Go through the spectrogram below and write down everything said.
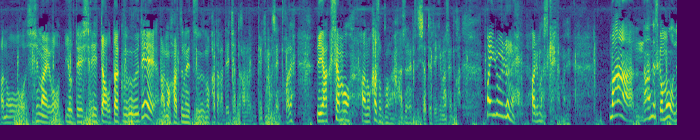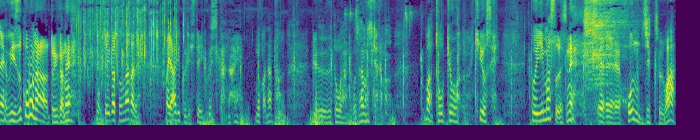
あの、獅子舞を予定していたお宅で、あの、発熱の方が出ちゃったからできませんとかね。で、役者も、あの、家族が発熱しちゃってできませんとか。まあ、いろいろね、ありますけれどもね。まあ、なんですか、もうね、ウィズコロナというかね、もう生活の中で、まあ、やりくりしていくしかないのかなというところなんでございますけれども。まあ、東京、清瀬、と言いますとですね、えー、本日は、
